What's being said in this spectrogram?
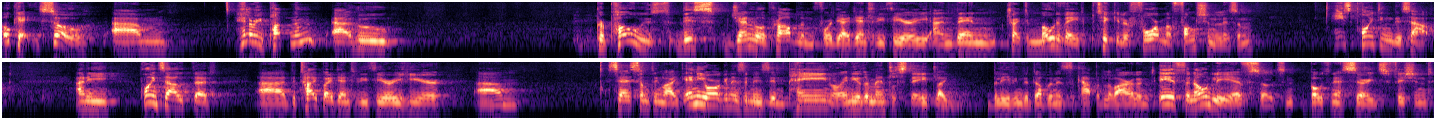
Okay, so um, Hilary Putnam, uh, who proposed this general problem for the identity theory and then tried to motivate a particular form of functionalism, He's pointing this out. And he points out that uh, the type identity theory here um, says something like any organism is in pain or any other mental state, like believing that Dublin is the capital of Ireland, if and only if, so it's both necessary and sufficient,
